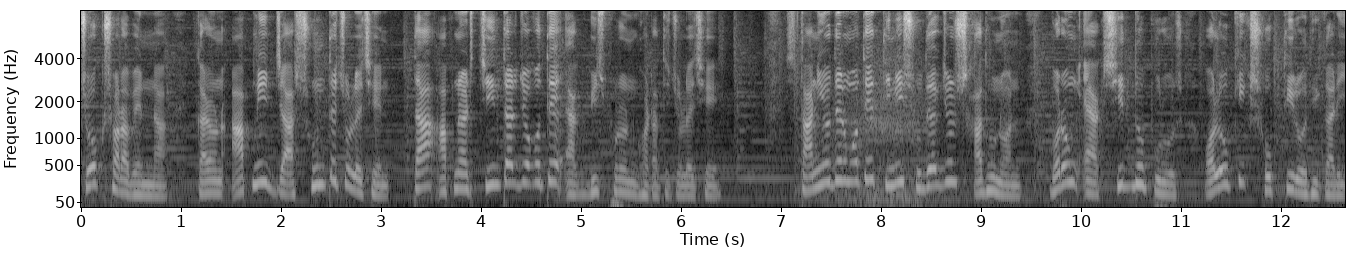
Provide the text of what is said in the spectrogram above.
চোখ সরাবেন না, কারণ আপনি যা শুনতে চলেছেন তা আপনার চিন্তার জগতে এক বিস্ফোরণ ঘটাতে চলেছে। স্থানীয়দের মতে তিনি শুধু একজন সাধু নন, বরং এক সিদ্ধ পুরুষ, অলৌকিক শক্তির অধিকারী।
